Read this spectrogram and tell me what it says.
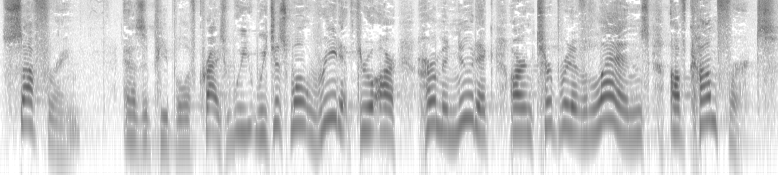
suffering as a people of Christ. We, we just won't read it through our hermeneutic, our interpretive lens of comfort.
